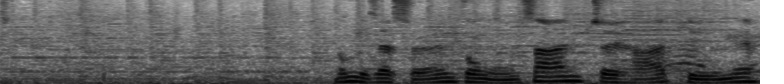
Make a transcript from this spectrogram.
程。咁其實上鳳凰山最後一段咧，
